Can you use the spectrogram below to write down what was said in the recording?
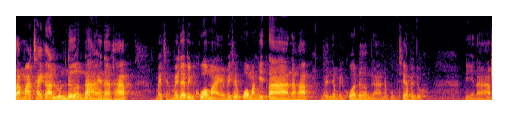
สามารถใช้กับรุ่นเดิมได้นะครับ ไม่ใช่ไม่ได้เป็นขั้วใหม่ไม่ใช่ขั้วมากิต้านะครับเป็นยังเป็นขั้วเดิมนะเดี๋ยวผมเทียบไปดูนี่นะครับ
